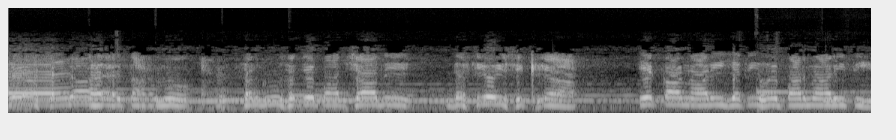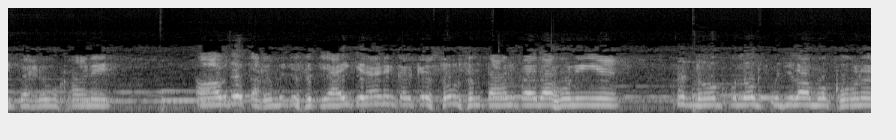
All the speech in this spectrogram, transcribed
ਜਿਹੜਾ ਸੱਚਾ ਹੈ ਧਰਮ ਸਤਿਗੁਰੂ ਸੱਚੇ ਪਾਤਸ਼ਾਹ ਦੀ ਦੱਸੀ ਹੋਈ ਸਿੱਖਿਆ। ਏਕਾ ਨਾਰੀ ਜਤੀ ਹੋਏ ਪਰ ਨਾਰੀ ਧੀ ਭੈਣ ਵਖਾਣੇ ਆਪਦੇ ਧਰਮ ਵਿੱਚ ਸਚਾਈ 'ਚ ਰਹਿਣੇ ਕਰਕੇ ਸੁਖ ਸੰਤਾਨ ਪੈਦਾ ਹੋਣੀ ਹੈ। ਲੋਕ ਪਲੋਕ ਉਜਲਾ ਮੁਖ ਹੋਣਾ।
